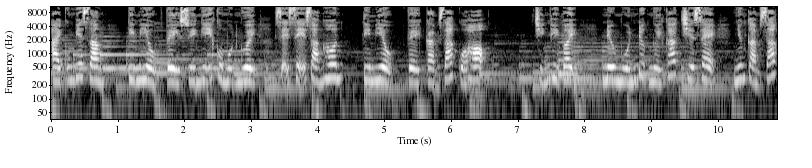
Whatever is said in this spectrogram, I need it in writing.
Ai cũng biết rằng tìm hiểu về suy nghĩ của một người sẽ dễ dàng hơn tìm hiểu về cảm giác của họ. Chính vì vậy, nếu muốn được người khác chia sẻ những cảm giác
